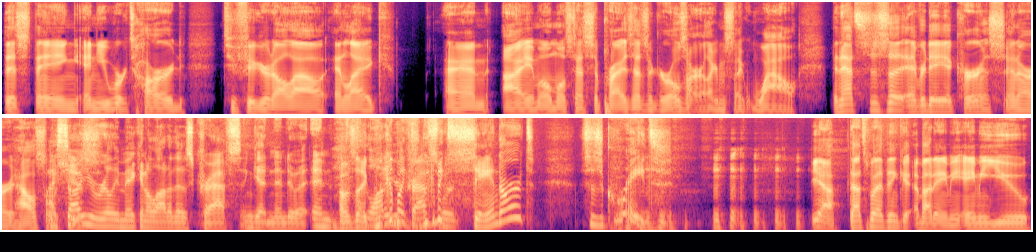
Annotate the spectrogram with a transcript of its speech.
this thing and you worked hard to figure it all out. And like, and I am almost as surprised as the girls are. Like, I'm just like, wow. And that's just an everyday occurrence in our household. I saw She's- you really making a lot of those crafts and getting into it. And I was like, a we lot could make, we crafts could make were sand art. This is great. yeah, that's what I think about Amy. Amy, you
